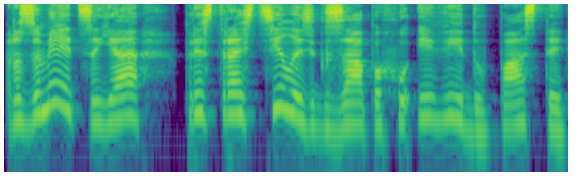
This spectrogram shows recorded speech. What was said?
Разумеется, я пристрастилась к запаху и виду пасты,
